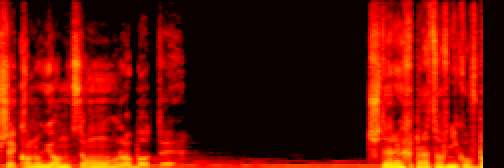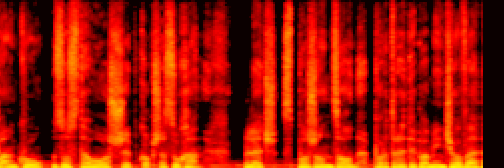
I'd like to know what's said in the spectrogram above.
przekonującą robotę. Czterech pracowników banku zostało szybko przesłuchanych, lecz sporządzone portrety pamięciowe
